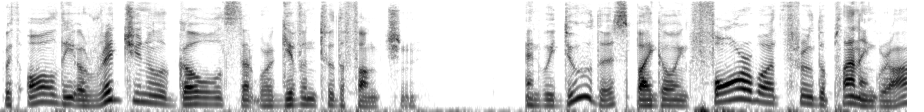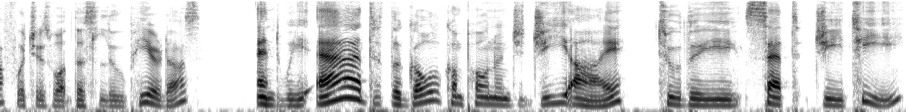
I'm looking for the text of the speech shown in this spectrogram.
with all the original goals that were given to the function. And we do this by going forward through the planning graph, which is what this loop here does. And we add the goal component gi to the set gt,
